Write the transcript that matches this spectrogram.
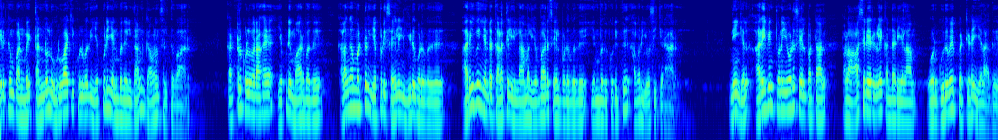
இருக்கும் பண்பை தன்னுள் உருவாக்கி கொள்வது எப்படி என்பதில் தான் கவனம் செலுத்துவார். கற்றுக்கொள்வராக எப்படி மாறுவது களங்கமற்று எப்படி செயலில் ஈடுபடுவது அறிவு என்ற தளத்தில் இல்லாமல் எவ்வாறு செயல்படுவது என்பது குறித்து அவர் யோசிக்கிறார். நீங்கள் அறிவின் துணையோடு செயல்பட்டால் பல ஆசிரியர்களை கண்டறியலாம் ஒரு குருவை பெற்றிட இயலாது.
